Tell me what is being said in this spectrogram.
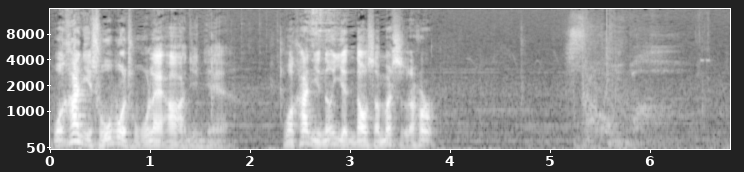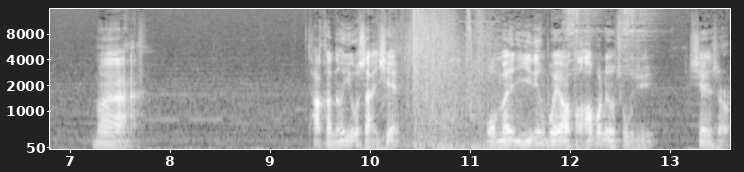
我看你出不出来啊？今天，我看你能忍到什么时候？哎，他可能有闪现，我们一定不要 W 出去先手，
